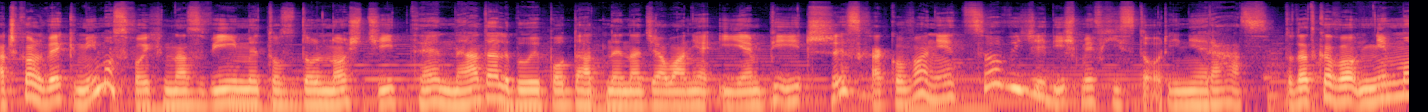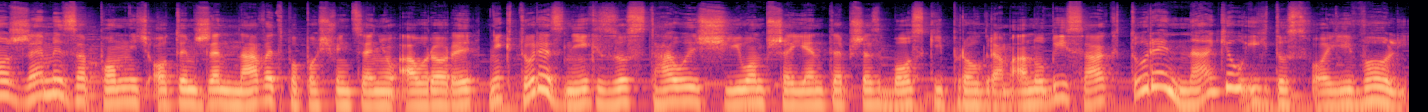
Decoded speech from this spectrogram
Aczkolwiek mimo swoich nazwijmy to zdolności, te nadal były podatne na działanie EMP czy zhakowanie, co widzieliśmy w historii nieraz. Dodatkowo nie możemy zapomnieć o tym, że nawet po poświęceniu Aurory, niektóre z nich zostały siłą przejęte przez boski program Anubisa, który nagiął ich do swojej woli.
